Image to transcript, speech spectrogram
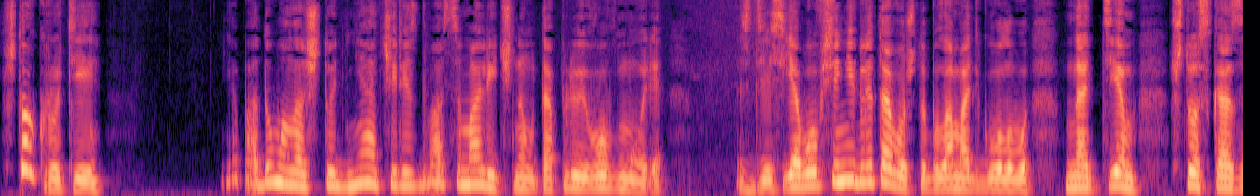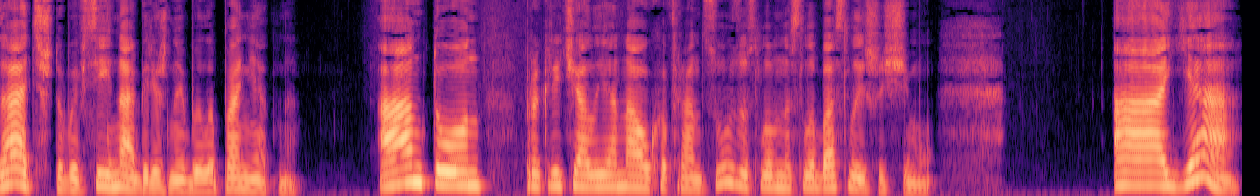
«Что крути?» Я подумала, что дня через два самолично утоплю его в море. Здесь я вовсе не для того, чтобы ломать голову над тем, что сказать, чтобы всей набережной было понятно. «А Антон!» — прокричала я на ухо французу, словно слабослышащему. «А я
